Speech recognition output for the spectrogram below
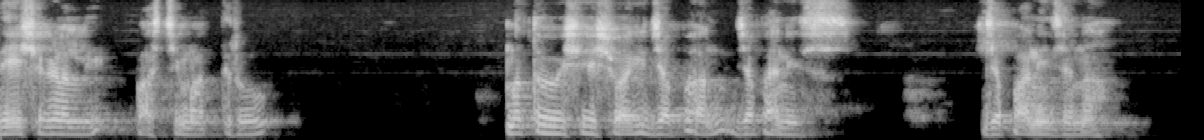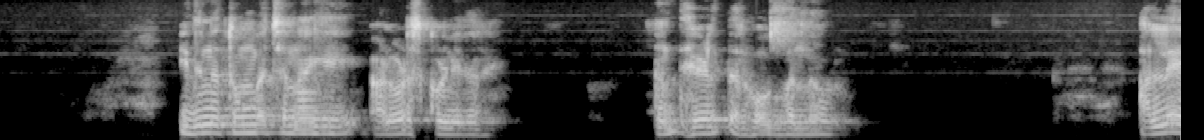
ದೇಶಗಳಲ್ಲಿ ಪಾಶ್ಚಿಮಾತ್ಯರು ಮತ್ತು ವಿಶೇಷವಾಗಿ ಜಪಾನ್, ಜಪಾನೀಸ್, ಜಪಾನಿ ಜನ ಇದನ್ನ ತುಂಬಾ ಚೆನ್ನಾಗಿ ಅಳವಡಿಸ್ಕೊಂಡಿದ್ದಾರೆ ಅಂತ ಹೇಳ್ತಾರೆ ಹೋಗಿ ಬಂದವರು. ಅಲ್ಲೇ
